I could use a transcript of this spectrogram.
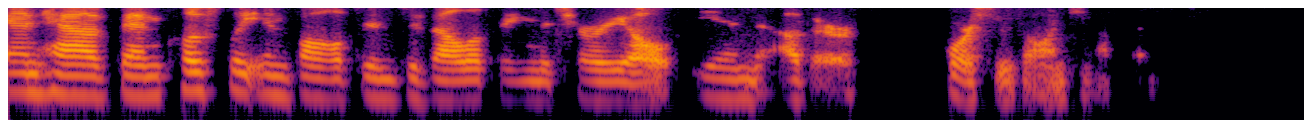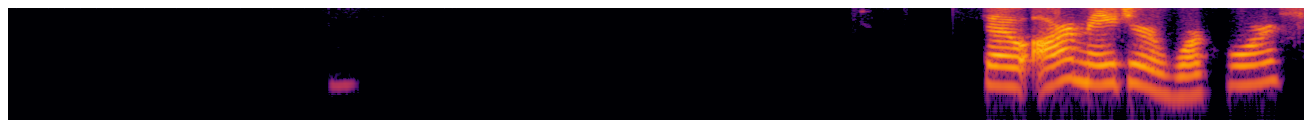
and have been closely involved in developing material in other courses on campus. So our major workhorse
